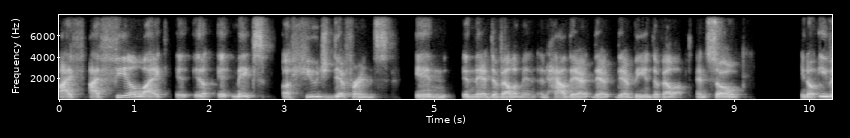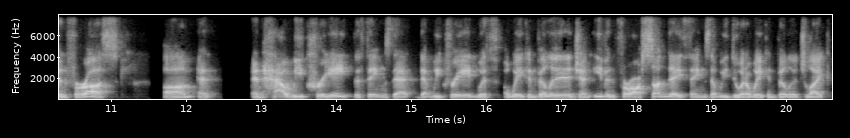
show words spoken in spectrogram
I I feel like it it it makes a huge difference in in their development and how they're they're they're being developed. And so, you know, even for us, um, and and how we create the things that that we create with Awakened Village, and even for our Sunday things that we do at Awakened Village, like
